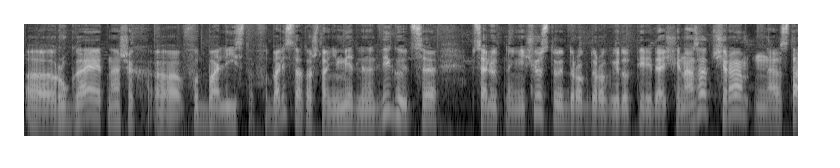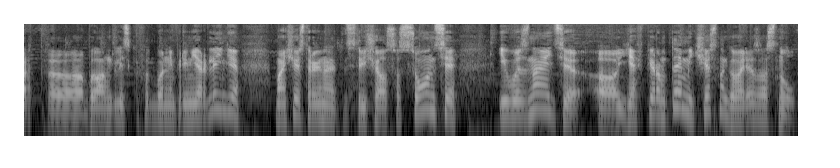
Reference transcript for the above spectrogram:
Э, ругает наших э, футболистов. Футболисты за то, что они медленно двигаются, абсолютно не чувствуют друг друга, идут передачи назад. Вчера старт был английской футбольной премьер-лиги. Манчестер Юнайтед встречался с Сонси. И вы знаете, я в первом тайме, честно говоря, заснул.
